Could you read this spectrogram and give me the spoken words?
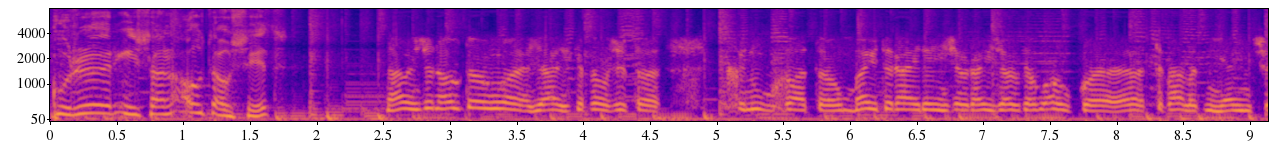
coureur in zo'n auto zit? Nou, in zo'n auto, ja, ik heb wel zitten genoeg gehad om mee te rijden in zo'n raceauto. Ook uh, terwijl het niet eens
